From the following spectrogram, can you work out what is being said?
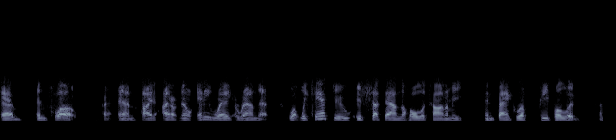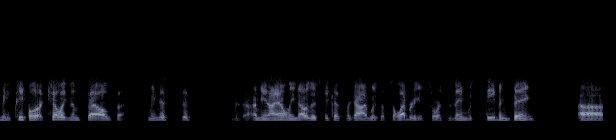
ebb and flow, and I I don't know any way around that. What we can't do is shut down the whole economy and bankrupt people. And I mean, people are killing themselves. I mean, this, this, I mean, I only know this because the guy was a celebrity of sorts. His name was Stephen Bing. Uh,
